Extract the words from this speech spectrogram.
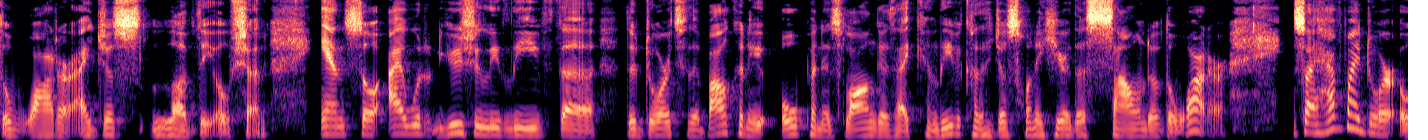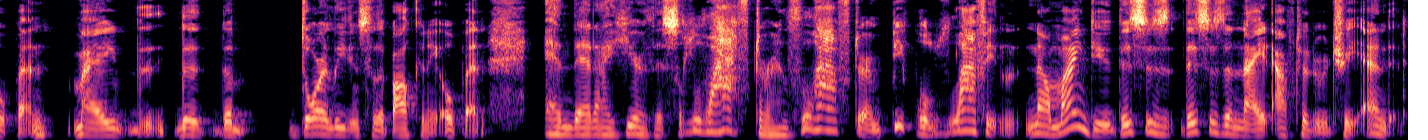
the water. I just love the ocean. And so I would usually leave the, the door to the balcony open as long as I can leave it because I just want to hear the sound of the water. So I have my door open. My, the, the, door leading to the balcony open. And then I hear this laughter and laughter and people laughing. Now, mind you, this is, this is the night after the retreat ended,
